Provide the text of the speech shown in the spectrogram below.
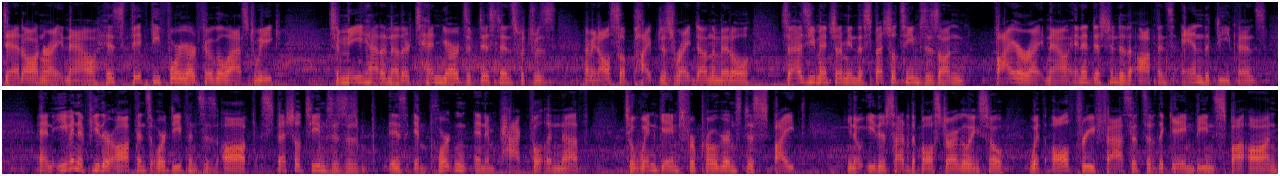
dead on right now. His 54 yard field goal last week to me had another 10 yards of distance, which was, I mean, also piped just right down the middle. So as you mentioned, I mean, the special teams is on fire right now, in addition to the offense and the defense. And even if either offense or defense is off, special teams is is important and impactful enough to win games for programs despite you know either side of the ball struggling. So with all three facets of the game being spot on,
